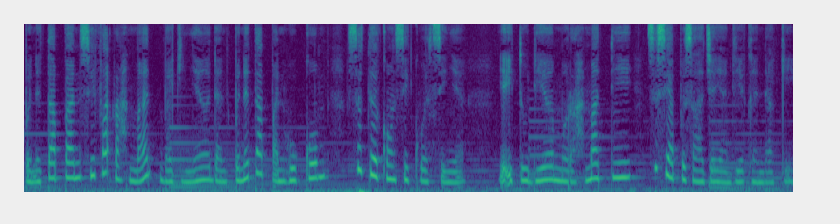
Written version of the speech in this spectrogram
penetapan sifat rahmat baginya dan penetapan hukum serta konsekuensinya, iaitu dia merahmati sesiapa sahaja yang dia kehendaki.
